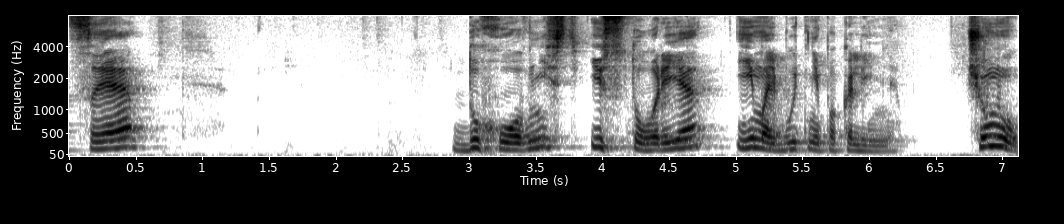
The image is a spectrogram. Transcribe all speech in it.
це духовність, історія і майбутнє покоління. Чому?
